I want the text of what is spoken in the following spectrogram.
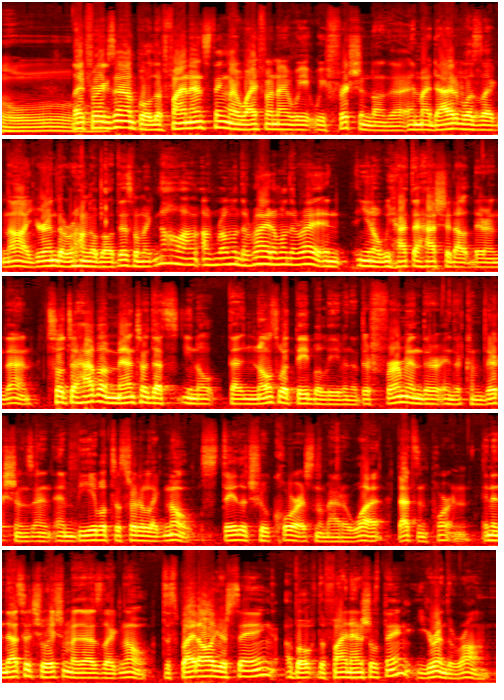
Oh. Like for example, the finance thing, my wife and I we we frictioned on that, and my dad was like, "Nah, you're in the wrong about this." But I'm like, "No, I'm, I'm on the right. I'm on the right." And you know, we had to hash it out there and then. So to have a mentor that's you know that knows what they believe and that they're firm in their in their convictions and and be able to sort of like, no, stay the true course no matter what. That's important. And in that situation, my dad's like, "No, despite all you're saying about the financial thing, you're in the wrong,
